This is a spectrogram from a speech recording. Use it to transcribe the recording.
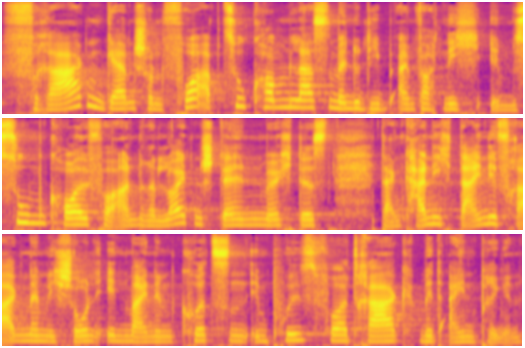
Fragen gern schon vorab zukommen lassen. Wenn du die einfach nicht im Zoom-Call vor anderen Leuten stellen möchtest, dann kann ich deine Fragen nämlich schon in meinen kurzen Impulsvortrag mit einbringen.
